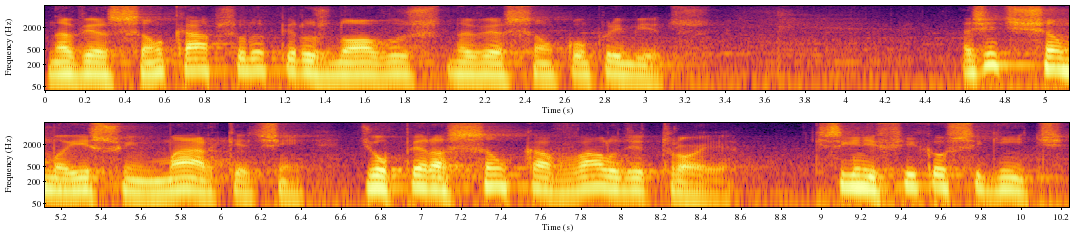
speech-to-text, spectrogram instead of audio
na versão cápsula pelos novos na versão comprimidos. A gente chama isso em marketing de operação cavalo de Troia, que significa o seguinte:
